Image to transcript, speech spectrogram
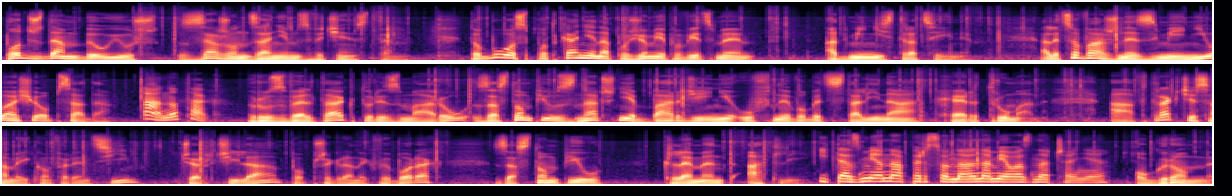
Poczdam był już zarządzaniem zwycięstwem. To było spotkanie na poziomie, powiedzmy, administracyjnym. Ale co ważne, zmieniła się obsada. A, no tak. Roosevelta, który zmarł, zastąpił znacznie bardziej nieufny wobec Stalina Herr Truman, a w trakcie samej konferencji Churchilla, po przegranych wyborach, zastąpił Clement Attlee. I ta zmiana personalna miała znaczenie. Ogromne.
